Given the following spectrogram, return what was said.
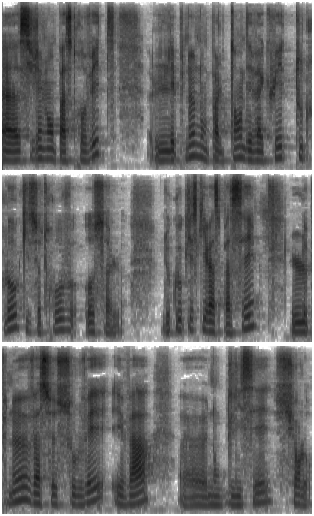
euh, si jamais on passe trop vite, les pneus n'ont pas le temps d'évacuer toute l'eau qui se trouve au sol. Du coup, qu'est-ce qui va se passer? Le pneu va se soulever et va euh, donc glisser sur l'eau.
